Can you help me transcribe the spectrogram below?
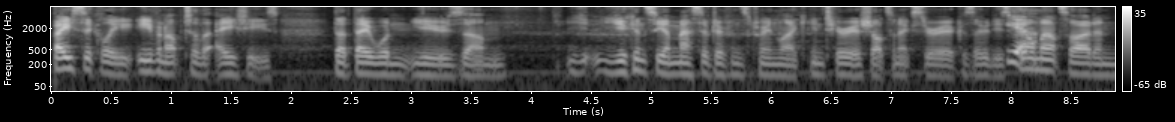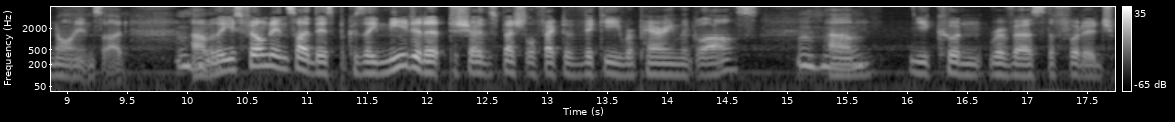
basically even up to the 80s, that they wouldn't use. Um, y- you can see a massive difference between like interior shots and exterior because they would use Yeah. film outside and not inside. Uh, but they used filmed inside this because they needed it to show the special effect of Vicky repairing the glass. Um, you couldn't reverse the footage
